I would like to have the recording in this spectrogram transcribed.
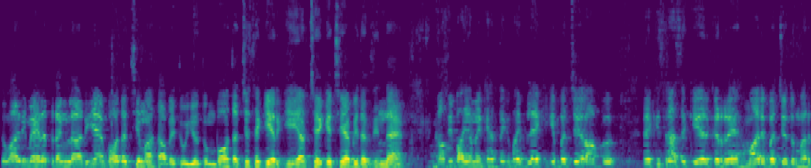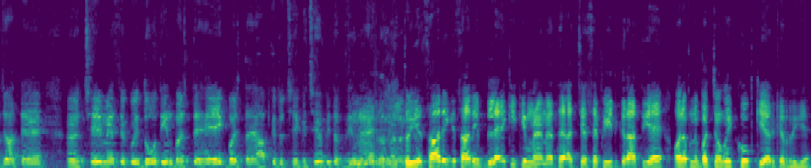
तुम्हारी मेहनत रंग ला रही है बहुत अच्छी माँ साबित हुई हो तुम बहुत अच्छे से केयर की है यार छह के छह अभी तक ज़िंदा हैं। काफ़ी भाई हमें कहते हैं कि भाई ब्लैकी के बच्चे आप किस तरह से केयर कर रहे हैं? हमारे बच्चे तो मर जाते हैं छह में से कोई दो तीन बचते हैं एक बचता है आपके तो छह के छह अभी तक ज़िंदा है। तो ये सारी की सारी ब्लैकी की मेहनत है अच्छे से फ़ीड कराती है और अपने बच्चों की खूब केयर कर रही है।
